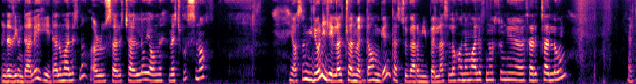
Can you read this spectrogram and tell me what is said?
እንደዚሁ እንዳለ ይሄዳል ማለት ነው። ሩዝ ሰርቻለሁ። ያው መችቡስ ነው። ያው እሱን ቪዲዮን ይዤላችሁ አልመጣሁም፣ ግን ከሱ ጋር የሚበላ ስለሆነ ማለት ነው። እሱን ሰርቻለሁኝ። ሰርቼ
